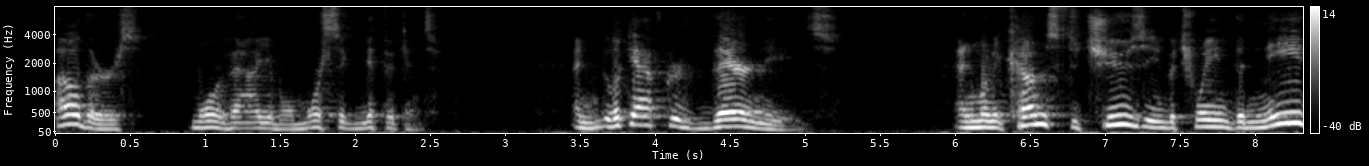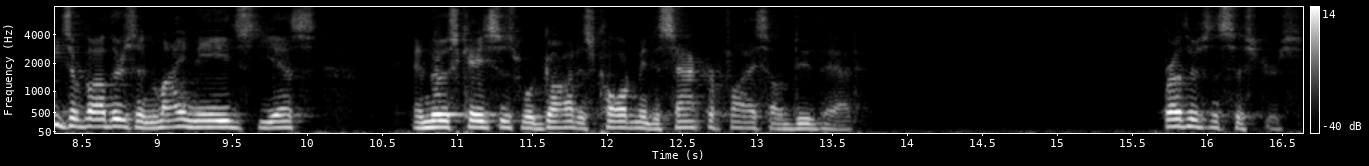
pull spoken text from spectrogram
others more valuable, more significant, and look after their needs. And when it comes to choosing between the needs of others and my needs, yes, in those cases where God has called me to sacrifice, I'll do that. Brothers and sisters,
